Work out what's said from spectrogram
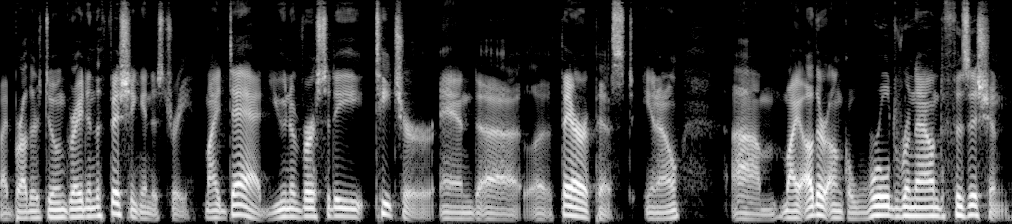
my brother's doing great in the fishing industry. My dad, university teacher and uh, therapist. You know, um, my other uncle, world-renowned physician.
